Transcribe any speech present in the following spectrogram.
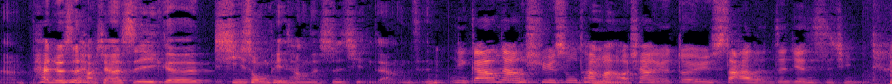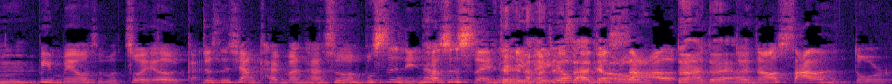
呐、啊，他就是好像是一个稀松平常的事情这样子。你刚刚那样叙述，他们好像也对于杀人这件事情，嗯，并没有什么罪恶感，就是像开曼他说不是你，那是谁？对，然后就杀掉了，对啊对啊，对，然后杀了很多人，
